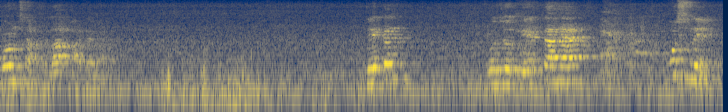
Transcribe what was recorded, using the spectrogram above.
کون سا اخلاق آنے والا ہے۔ لیکن وہ جو دیتا ہے، اس نے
